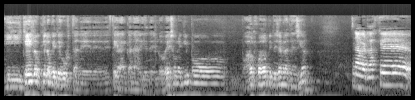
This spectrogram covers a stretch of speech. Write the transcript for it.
¿y qué es, lo, qué es lo que te gusta de, de este Gran Canaria? ¿Lo ves a un equipo o a un jugador que te llame la atención? La verdad es que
